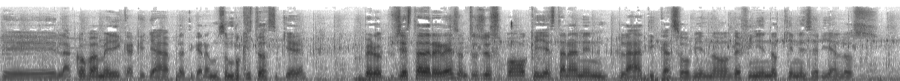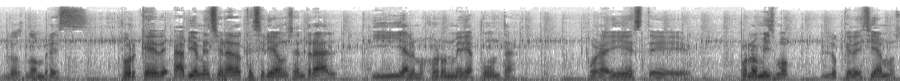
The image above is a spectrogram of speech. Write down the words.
de la Copa América, que ya platicaremos un poquito si quieren. Pero pues ya está de regreso, entonces yo supongo que ya estarán en pláticas o viendo, definiendo quiénes serían los, los nombres. Porque había mencionado que sería un central y a lo mejor un media punta. Por ahí, este, por lo mismo, lo que decíamos.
